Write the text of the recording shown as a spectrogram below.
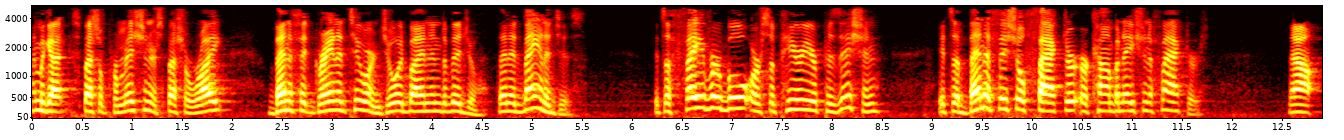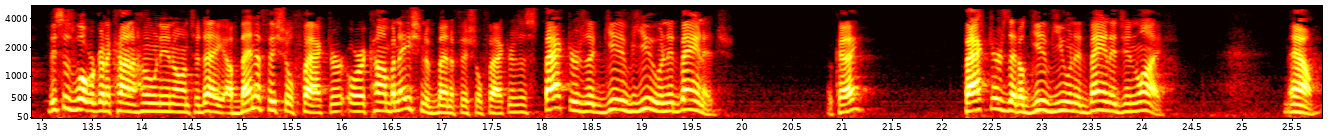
And we got special permission or special right, benefit granted to or enjoyed by an individual. Then advantages. It's a favorable or superior position. It's a beneficial factor or combination of factors. Now, this is what we're going to kind of hone in on today. A beneficial factor or a combination of beneficial factors is factors that give you an advantage. Okay? Factors that'll give you an advantage in life. Now,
